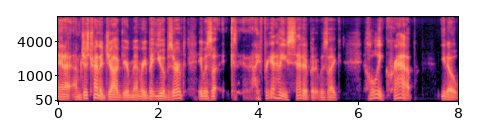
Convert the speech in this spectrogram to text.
and I, am just trying to jog your memory. But you observed it was like I forget how you said it, but it was like, holy crap, you know,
